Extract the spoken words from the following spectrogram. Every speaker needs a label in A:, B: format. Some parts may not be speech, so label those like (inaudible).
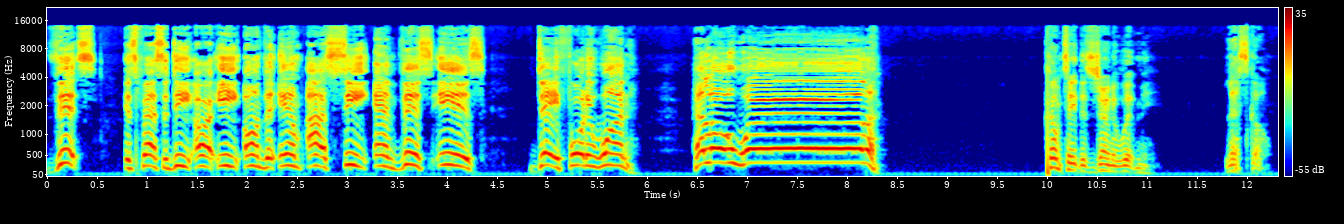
A: This is Pastor DRE on the MIC, and this is day 41. Hello, world! Come take this journey with me. Let's go.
